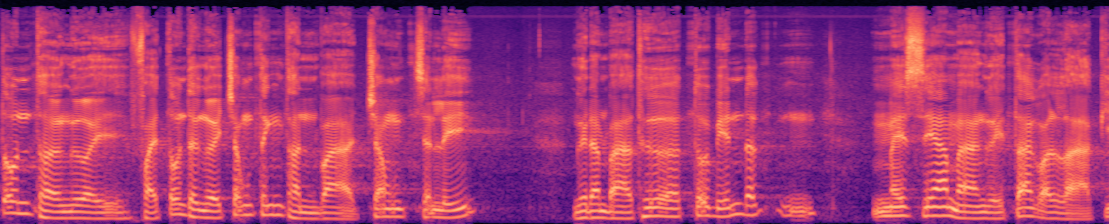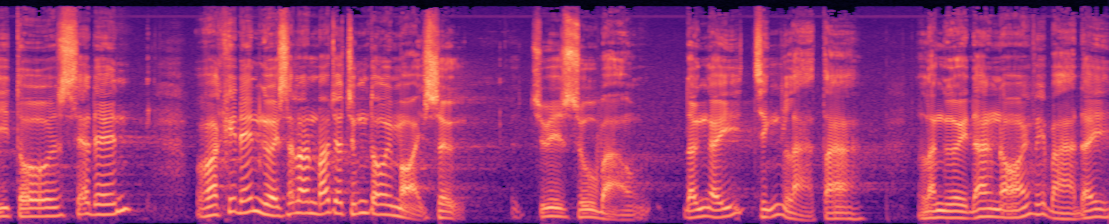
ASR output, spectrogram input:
tôn thờ người phải tôn thờ người trong tinh thần và trong chân lý. Người đàn bà thưa, tôi biến Đức Messia mà người ta gọi là Kitô sẽ đến. Và khi đến, người sẽ loan báo cho chúng tôi mọi sự. Chúa Giêsu bảo, đấng ấy chính là ta, là người đang nói với bà đây.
